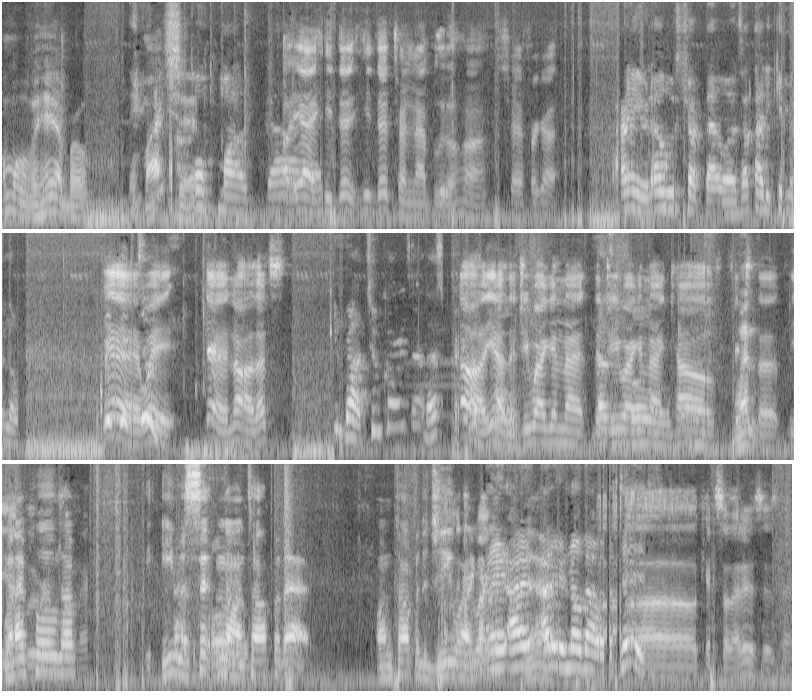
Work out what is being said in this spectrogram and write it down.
I'm over here, bro. My shit. Oh my god. Oh yeah, he did. He did turn that blue, huh? Shit, I forgot. I didn't even know whose truck that was. I thought he came in the. Yeah, wait. Yeah, no, that's. He brought two cars out. That's crazy. Oh That's yeah, the. G wagon that the G wagon that bold, Cal fixed When- the. he when had I pulled up- there. He was sitting bold. on top of that. On top of the G wagon. didn't- I, Yeah. I didn't know that was his. Oh, okay, so that is his then.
